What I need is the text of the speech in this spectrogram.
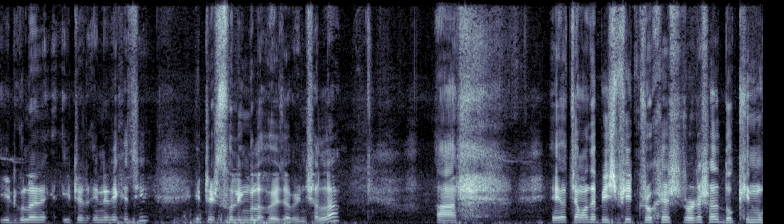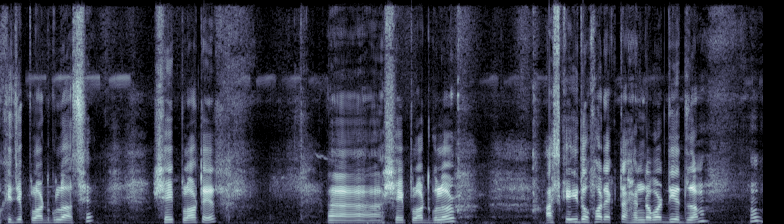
ইটগুলো ইটের এনে রেখেছি, ইটের সোলিংগুলো হয়ে যাবে ইনশাল্লাহ। আর এই হচ্ছে আমাদের বিশ ফিট রোখের, রোডের সাথে দক্ষিণমুখী যে প্লটগুলো আছে, সেই প্লটের সেই প্লটগুলোর আজকে ঈদ অফার একটা হ্যান্ড ওভার দিয়ে দিলাম, হুম।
